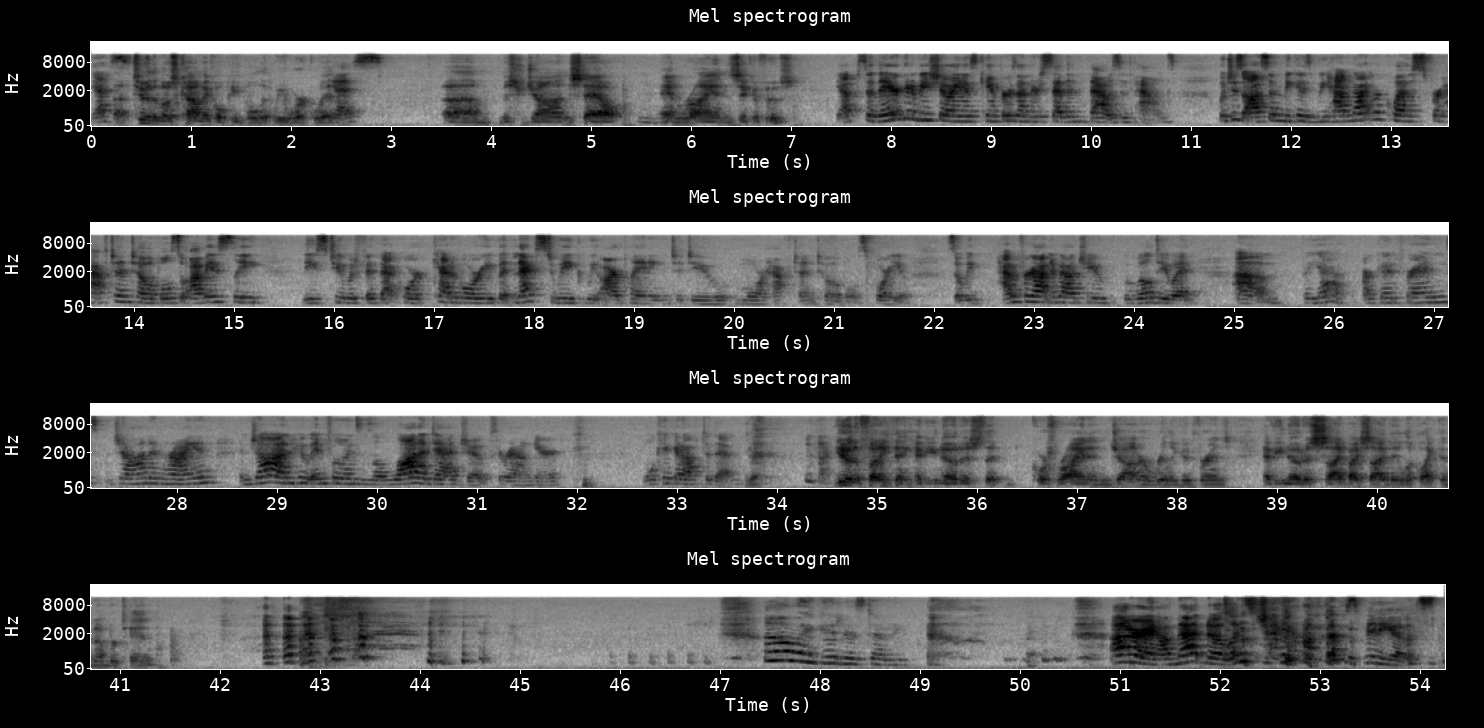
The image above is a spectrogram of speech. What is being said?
Yes. uh, two of the most comical people that we work with, yes. um, Mr. John Stout Mm-hmm. and Ryan Zikafus. Yep. So they are going to be showing us campers under 7,000 pounds, which is awesome because we have gotten requests for half ton towables. So obviously these two would fit that category. But next week we are planning to do more half ton towables for you. So we haven't forgotten about you. We will do it. Um, but yeah, our good friends John and Ryan, and John, who influences a lot of dad jokes around here, we'll kick it off to them. Yeah. You know the funny thing, have you noticed that of course Ryan and John are really good friends. Have you noticed side by side they look like the number 10? Oh my goodness, Tony. All right, on that note, let's check out those videos.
